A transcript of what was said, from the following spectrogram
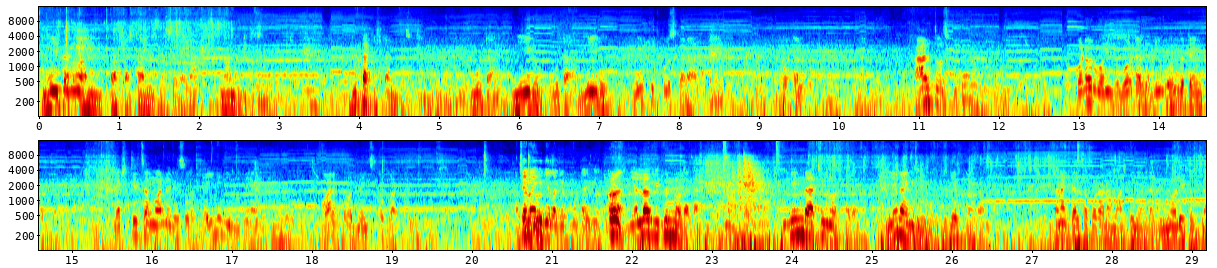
ಸ್ನೇಹಿತನೂ ಅಂಥ ಕಷ್ಟ ಅನುಭವಿಸಿರಲ್ಲ ನಾನು ಅನುಭವಿಸಿದೆ. ಅಂಥ ಕಷ್ಟ ಅನುಭವಿಸಿದೆ. ಊಟ ನೀರು ಊಟ ನೀರು ಊಟಕ್ಕೋಸ್ಕರ ಅಲ್ಲ. ಹೋಟೆಲ್ ಕಾಲು ತೋರಿಸ್ಬಿಟ್ಟು ಕೊಡೋರು ಒಂದು ಹೋಟೆಲಲ್ಲಿ ಒಂದು ಟೈಮ್ ಕೊಡ್ತಾರೆ. ನೆಕ್ಸ್ಟ್ ದಿವಸ ಮಾರನೇ ದಿವಸ ಡೈಲಿ ನಿಂದಿದೆ ವಾರಕ್ಕೆ ಅವ್ರನ್ನ ಇಸ್ಕೊಬಾರ್ದು ಚೆನ್ನಾಗಿದೆಯಲ್ಲ ಗಟ್ಮುಟ್ಟಾಗಿ ಹಾಂ ಎಲ್ಲರೂ ಇದನ್ನು ನೋಡಲ್ಲ ಇಲ್ಲಿಂದ ಆಚೆ ನೋಡ್ತಾರೆ. ಏನಾಗಿದೆ ನಿಮಗೆ ವಿದೇಶದಾಗ ಅಂತ ಚೆನ್ನಾಗಿ ಕೆಲಸ ಕೊಡೋಣ ಮಾಡ್ತೀನಿ ಅಂದಾಗ ನೋಡಿ ತಕ್ಷಣ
